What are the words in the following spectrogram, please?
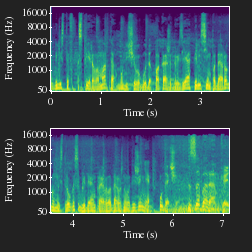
автомобилистов с 1 марта будущего года. Пока же, друзья, колесим по дорогам и строго соблюдаем правила дорожного движения. Удачи! За баранкой!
